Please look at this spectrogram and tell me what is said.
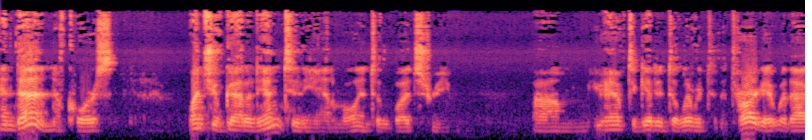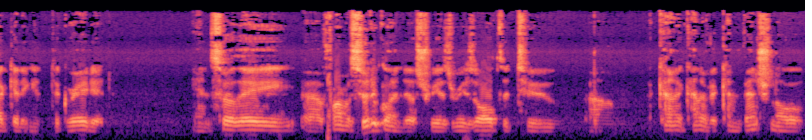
And then, of course, once you've got it into the animal, into the bloodstream, um, you have to get it delivered to the target without getting it degraded. And so the uh, pharmaceutical industry has resulted to um, kind of kind of a conventional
